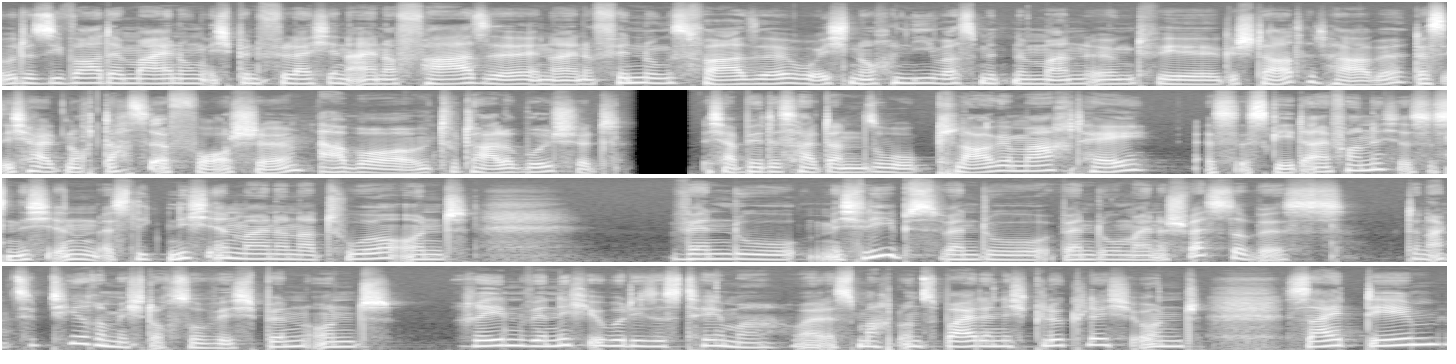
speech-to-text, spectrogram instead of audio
oder sie war der Meinung, ich bin vielleicht in einer Phase, in einer Findungsphase, wo ich noch nie was mit einem Mann irgendwie gestartet habe, dass ich halt noch das erforsche. Aber totaler Bullshit. Ich habe ihr das halt dann so klar gemacht, hey, es, es geht einfach nicht, es ist nicht in, es liegt nicht in meiner Natur und wenn du mich liebst, wenn du, wenn du meine Schwester bist, dann akzeptiere mich doch so, wie ich bin und reden wir nicht über dieses Thema, weil es macht uns beide nicht glücklich und seitdem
